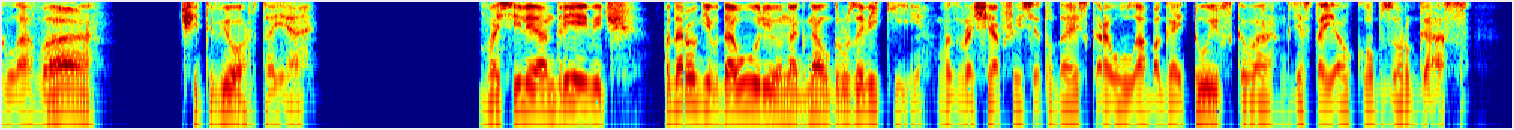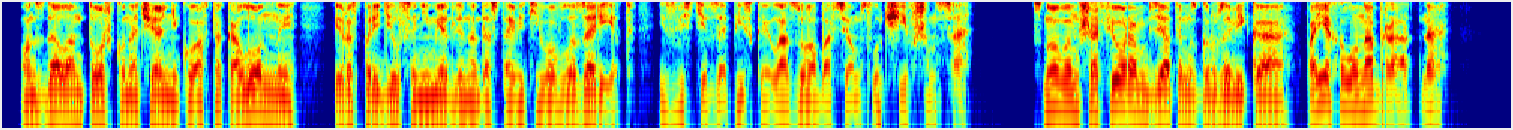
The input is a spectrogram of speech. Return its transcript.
Глава четвертая Василий Андреевич по дороге в Даурию нагнал грузовики, возвращавшиеся туда из караула Абагайтуевского, где стоял Кобзоргаз. Он сдал Антошку начальнику автоколонны и распорядился немедленно доставить его в лазарет, известив запиской Лазо обо всем случившемся. С новым шофером, взятым с грузовика, поехал он обратно —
